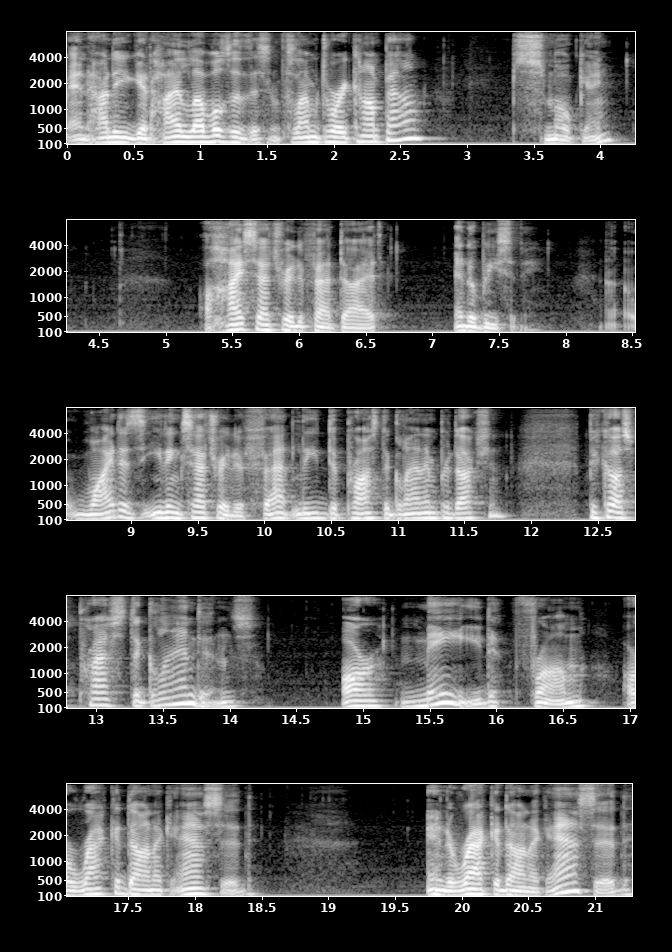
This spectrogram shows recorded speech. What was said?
And how do you get high levels of this inflammatory compound? Smoking, a high saturated fat diet, and obesity. Why does eating saturated fat lead to prostaglandin production? Because prostaglandins are made from arachidonic acid, and arachidonic acid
